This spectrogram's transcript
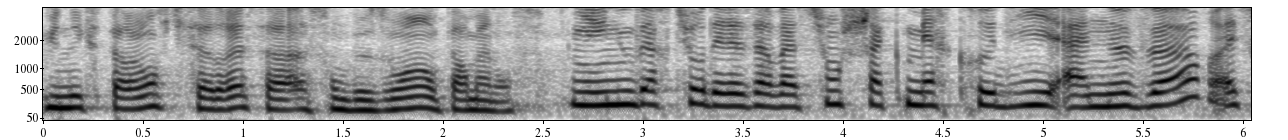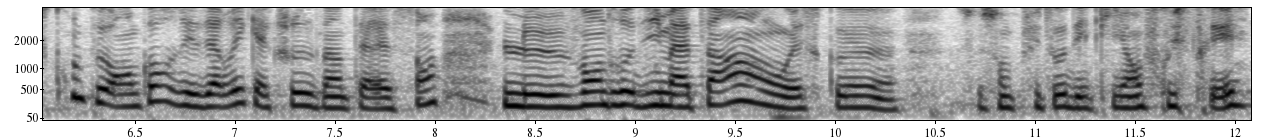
une expérience qui s'adresse à son besoin en permanence. Il y a une ouverture des réservations chaque mercredi à 9h. Est-ce qu'on peut encore réserver quelque chose d'intéressant le vendredi matin ou est-ce que ce sont plutôt des clients frustrés?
